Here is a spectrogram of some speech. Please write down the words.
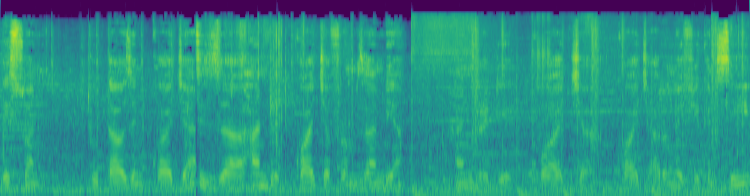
this one, 2,000 kwacha. This is uh, 100 kwacha from Zambia. 100 kwacha, kwacha. I don't know if you can see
